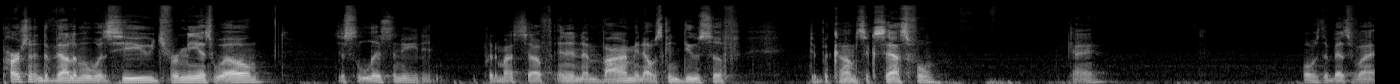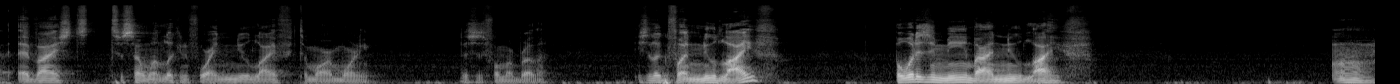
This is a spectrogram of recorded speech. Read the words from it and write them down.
personal development was huge for me as well. Just listening and putting myself in an environment that was conducive to become successful. Okay. What was the best advice to someone looking for a new life tomorrow morning? This is for my brother. He's looking for a new life? But what does he mean by a new life? Mm.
